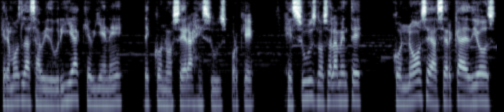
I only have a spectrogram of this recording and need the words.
queremos la sabiduría que viene de conocer a Jesús, porque Jesús no solamente conoce acerca de Dios,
